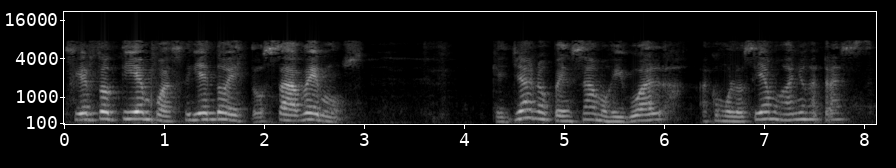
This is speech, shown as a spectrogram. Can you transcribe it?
cierto tiempo haciendo esto, sabemos que ya no pensamos igual a como lo hacíamos años atrás,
